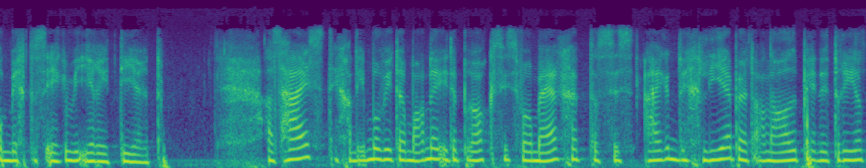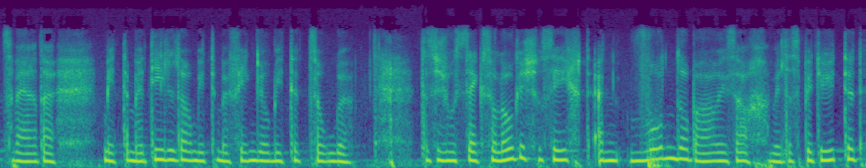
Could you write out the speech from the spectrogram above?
und mich das irgendwie irritiert? Das heisst, ich habe immer wieder Männer in der Praxis, die merken, dass sie es eigentlich lieben, anal penetriert zu werden. Mit einem Dildo, mit einem Finger, mit der Zunge. Das ist aus sexologischer Sicht eine wunderbare Sache, weil das bedeutet,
